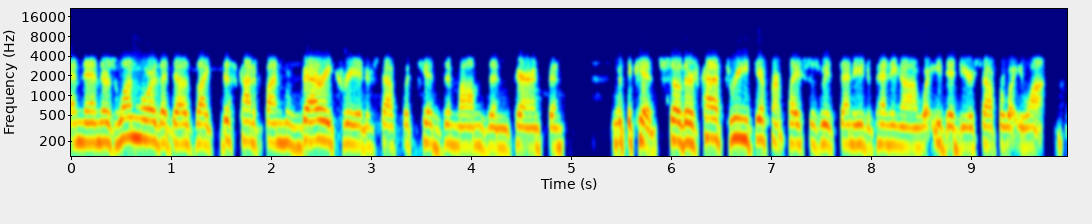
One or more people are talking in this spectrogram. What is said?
And then there's one more that does like this kind of fun, very creative stuff with kids and moms and parents and with the kids. So there's kind of three different places we'd send you depending on what you did to yourself or what you want.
